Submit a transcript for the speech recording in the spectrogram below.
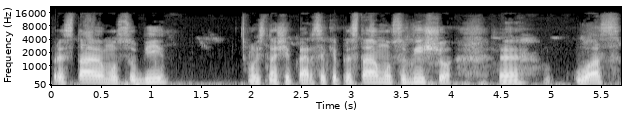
представимо собі, ось наші персики, представимо собі, що е, у вас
